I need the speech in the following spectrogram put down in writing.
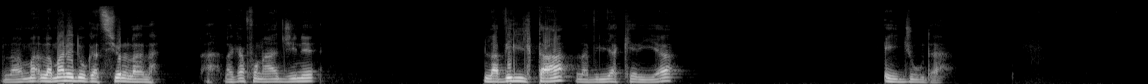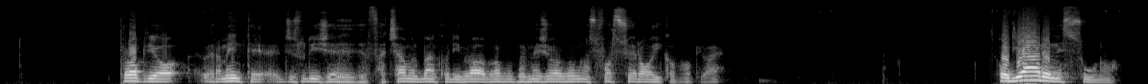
La, la maleducazione, la, la, la cafonaggine, la viltà, la vigliaccheria e i Giuda. Proprio veramente Gesù dice facciamo il banco di prova, proprio per me c'è proprio uno sforzo eroico proprio. Eh. Odiare nessuno,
